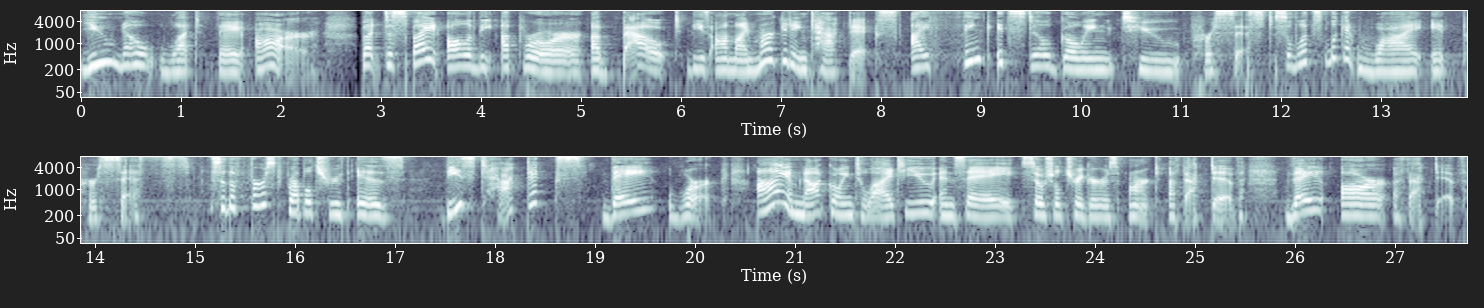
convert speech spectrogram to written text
you know what they are. But despite all of the uproar about these online marketing tactics, I think it's still going to persist. So let's look at why it persists. So the first rebel truth is these tactics they work. I am not going to lie to you and say social triggers aren't effective. They are effective.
